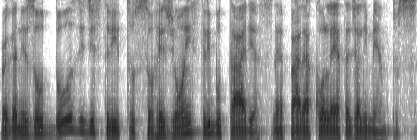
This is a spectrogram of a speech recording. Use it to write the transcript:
organizou 12 distritos ou regiões tributárias né, para a coleta de alimentos.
